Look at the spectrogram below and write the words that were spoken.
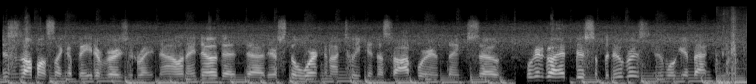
This is almost like a beta version right now, and I know that uh, they're still working on tweaking the software and things. So we're going to go ahead and do some maneuvers, and we'll get back to you.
